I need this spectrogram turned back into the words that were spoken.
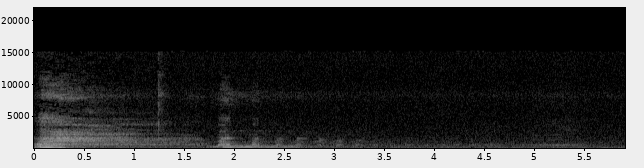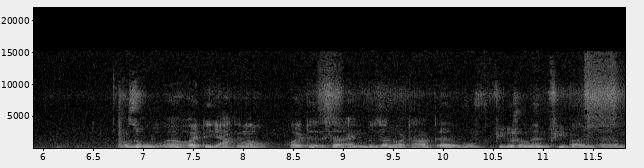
Ah, Mann, Mann, Mann, Mann, Mann, Mann, Mann. So, äh, heute, ja genau, heute ist ja ein besonderer Tag, äh, wo viele schon hinfiebern. Ähm,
